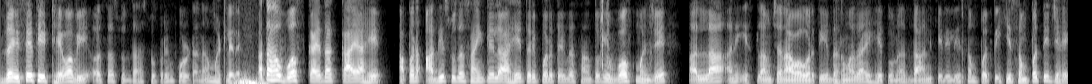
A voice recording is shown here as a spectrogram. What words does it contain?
जैसे ती ठेवावी असं सुद्धा सुप्रीम कोर्टानं म्हटलेलं आहे. आता हा वफ कायदा काय आहे? आपण आधी सुद्धा सांगितलेलं आहे तरी परत एकदा सांगतो की वफ म्हणजे अल्लाह आणि इस्लामच्या नावावरती धर्मादाय हेतूनं दान केलेली संपत्ती. ही संपत्ती जी आहे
